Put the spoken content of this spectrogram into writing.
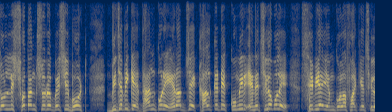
চল্লিশ শতাংশেরও বেশি ভোট বিজেপিকে ধান করে এ রাজ্যে খাল কেটে কুমির এনেছিল বলে সিবিআইএম গোলা ফাটিয়েছিল।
